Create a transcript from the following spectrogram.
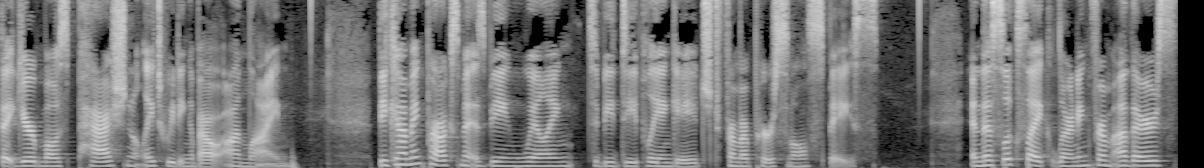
that you're most passionately tweeting about online. Becoming proximate is being willing to be deeply engaged from a personal space. And this looks like learning from others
